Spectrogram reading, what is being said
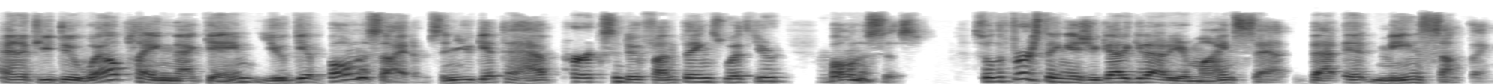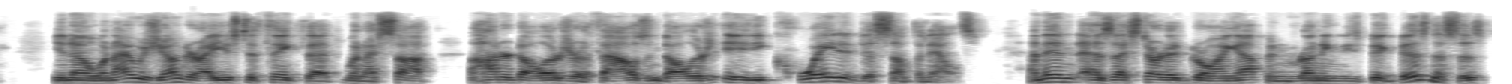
And if you do well playing that game, you get bonus items and you get to have perks and do fun things with your bonuses. So the first thing is you got to get out of your mindset that it means something. You know, when I was younger, I used to think that when I saw $100 or $1,000, it equated to something else. And then as I started growing up and running these big businesses,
